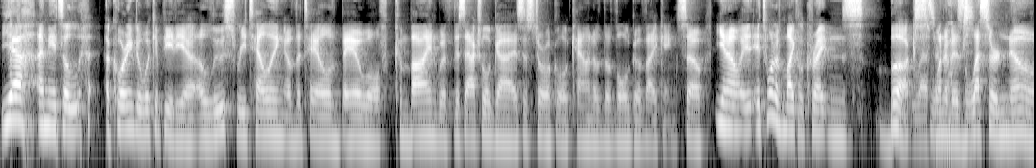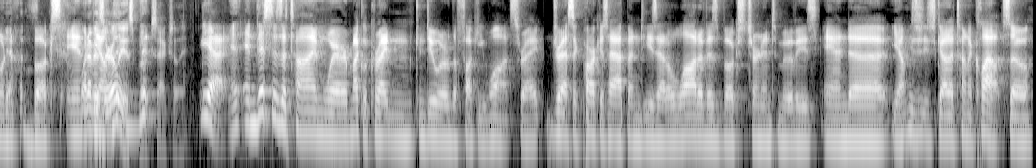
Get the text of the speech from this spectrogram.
Yeah, I mean, it's a according to Wikipedia, a loose retelling of the tale of Beowulf combined with this actual guy's historical account of the Volga Vikings. So, you know, it, it's one of Michael Crichton's books, Lesser one of his lesser known books, and One of his know, earliest th- th- books, actually. Yeah, and, and this is a time where Michael Crichton can do whatever the fuck he wants, right? Jurassic Park has happened. He's had a lot of his books turn into movies, and uh, you know he's, he's got a ton of clout. So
